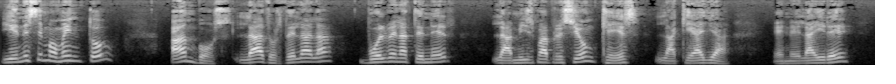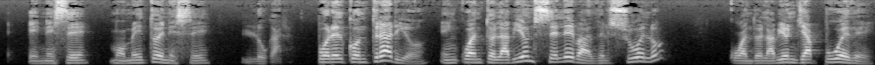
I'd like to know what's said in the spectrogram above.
y en ese momento ambos lados del ala vuelven a tener la misma presión que es la que haya en el aire en ese momento, en ese lugar. Por el contrario, en cuanto el avión se eleva del suelo, cuando el avión ya puede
